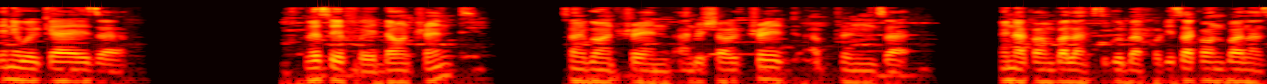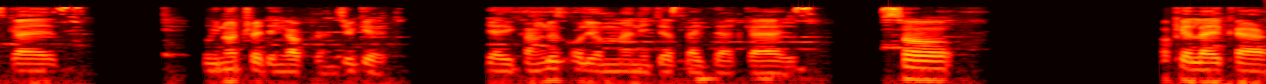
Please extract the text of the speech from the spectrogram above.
Anyway guys uh, let's say for a downtrend so i'm going to trend and we shall trade uptrends uh, when account balance is good but for this account balance guys we're not trading uptrends you get? Yeah you can lose all your money just like that guys. So okay like uh,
